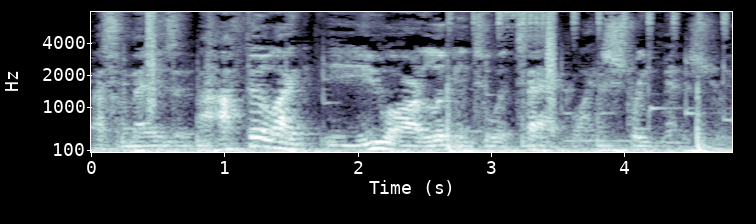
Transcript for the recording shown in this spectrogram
That's amazing. I feel like you are looking to attack like street ministry.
